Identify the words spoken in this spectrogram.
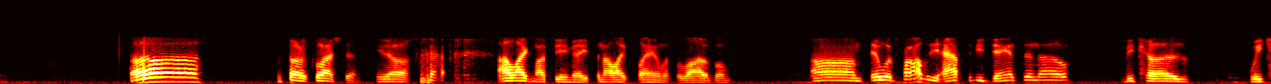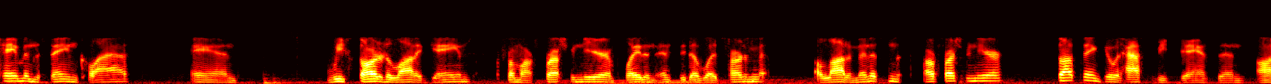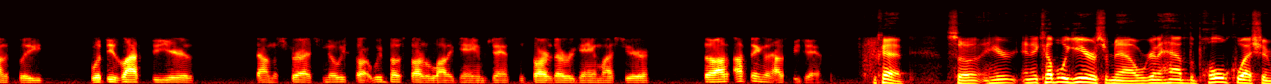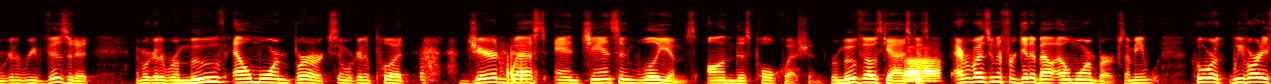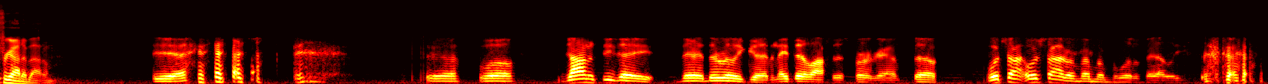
Uh, it's a question. You know, I like my teammates and I like playing with a lot of them. Um, it would probably have to be Jannson though, because we came in the same class and we started a lot of games from our freshman year and played in the NCAA tournament a lot of minutes in our freshman year. So I think it would have to be Jannson, honestly, with these last two years down the stretch. You know, we start we both started a lot of games. Jannson started every game last year. So I, I think it has to be Jannson. Okay. So here in a couple of years from now, we're going to have the poll question. We're going to revisit it, and we're going to remove Elmore and Burks, and we're going to put Jarrod West and Jannson Williams on this poll question. Remove those guys because Uh-huh. everybody's going to forget about Elmore and Burks. I mean, who are we've already forgot about them. Yeah. yeah. Well, John and CJ, they're they're really good, and they did a lot for this program. So we'll try we'll try to remember them a little bit at least.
